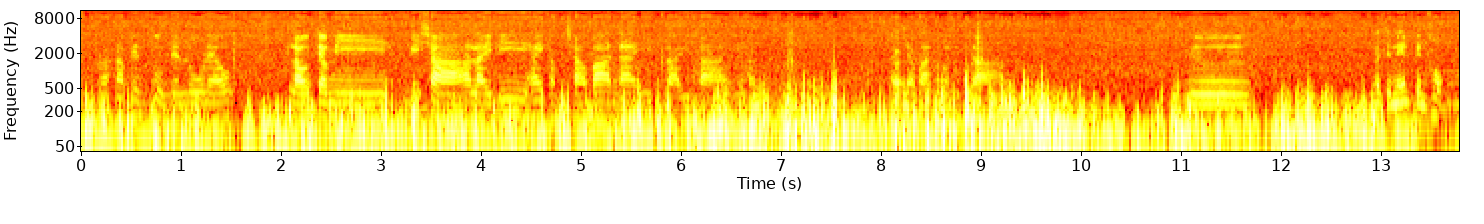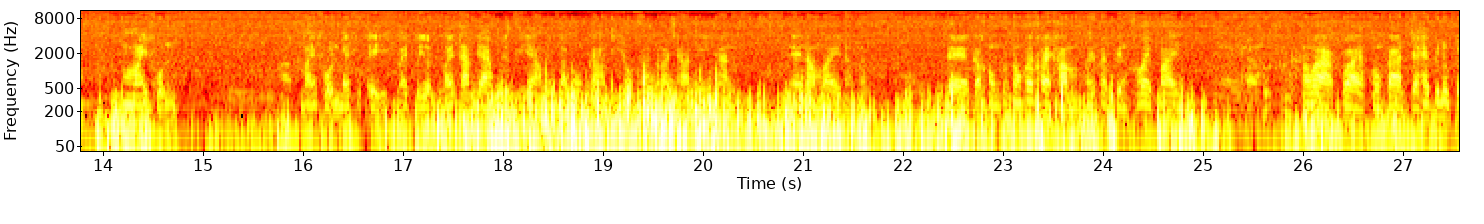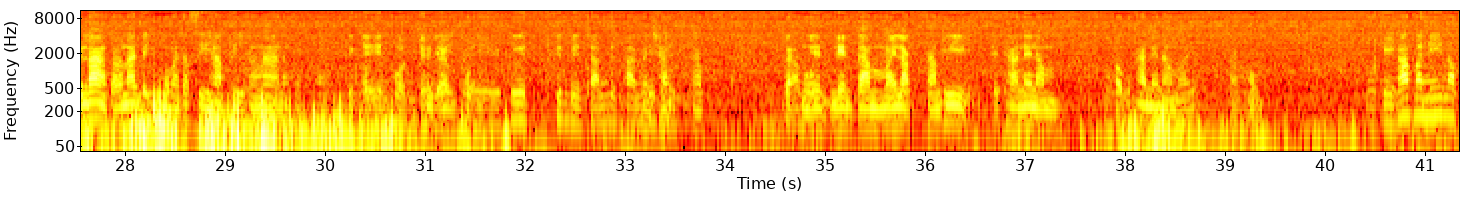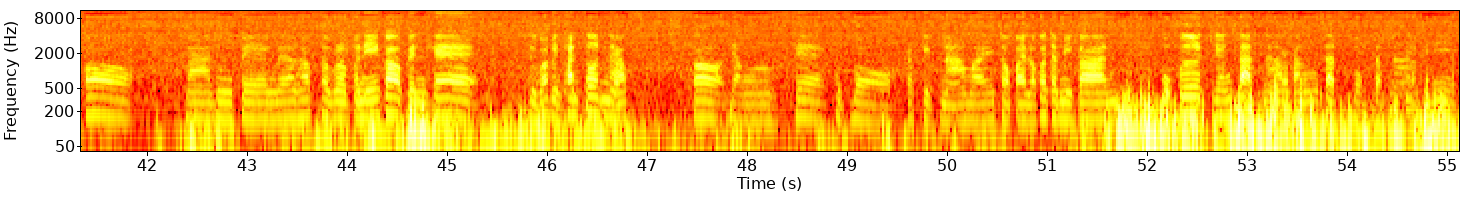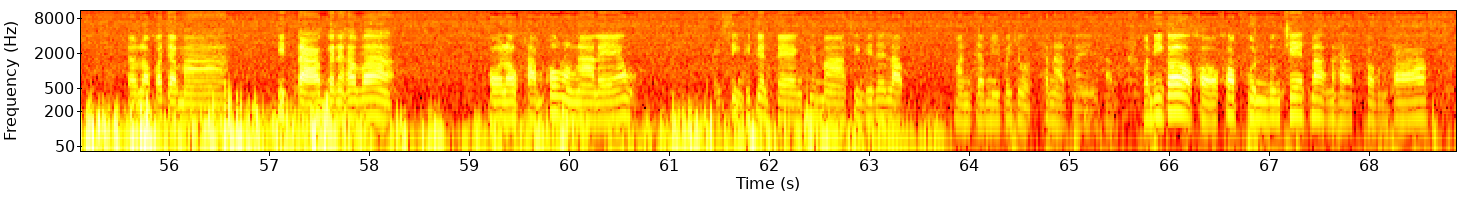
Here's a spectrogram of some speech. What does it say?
เราจะมีวิชาอะไรที่ให้กับชาวบ้านได้อีกหลายวิชาไหมครับให้ชาวบ้านเข้ามาศึกษา คือเราจะเน้นเป็นพวกไม้ผล ไม้ผลไม้เอ้ยไม้ประโยชน์ไม้สามอย่างหรือสี่อย่างตามโครงการที่องค์การประชาที่ท่านแนะนำไว้นะครับ แต่ก็คงต้องค่อยๆทำค่อยๆเป็นค่อยๆไป ใช่ครับ เพราะว่ากว่าโครงการจะให้เป็นรูปเป็นร่างก็น่าจะอีกประมาณสักสี่ห้าปีข้างหน้านะครับ จะเห็นผลเป็นถึงจะเห็นผล เอ่อพืชขึ้นเป็นชั้นเป็นชั้นไม่ใช่ใช่ครับก็ครับผม เน้นเน้นตามไม้หลักตามที่ท่านแนะนำพระองค์ท่านแนะนำไว้ครับผม โอเคครับ วันนี้เราก็มาดูแปลงแล้วครับสำหรับวันนี้ก็เป็นแค่ถือว่าเป็นขั้นต้นนะครับ ก็ยังแค่ขุดบ่อกักเก็บน้ำไว้ ต่อไปเราก็จะมีการปลูกพืชเลี้ยงสัตว์นะครับ ทั้งสัตว์บกสัตว์น้ำที่นี่แล้วเราก็จะมาติดตามกันนะครับว่าพ อเราทำโค้งลงนาแล้วไอสิ่งที่เปลี่ยนแปลงขึ้นมาสิ่งที่ได้รับมันจะมีประโยชน์ขนาดไหนครับ วันนี้ก็ขอขอบคุณลุงเชษฐ์มากนะครับ ขอบคุณครับ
